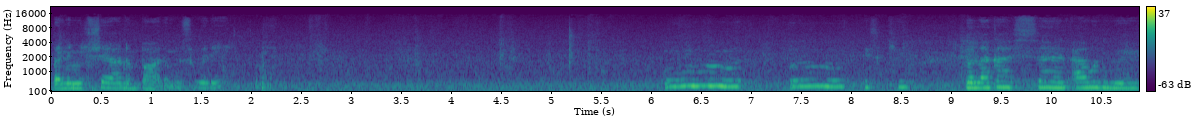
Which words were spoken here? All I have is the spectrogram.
But let me show you the bottoms with it. Ooh, ooh, it's cute. But like I said, I would wear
